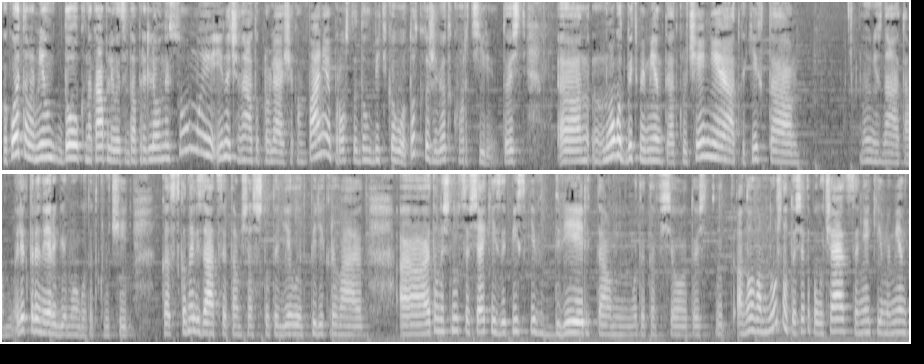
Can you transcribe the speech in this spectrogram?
в какой-то момент долг накапливается до определенной суммы и начинает управляющая компания просто долбить кого? Тот, кто живет в квартире. То есть э, могут быть моменты отключения от каких-то ну, не знаю, там, электроэнергию могут отключить, с канализацией там сейчас что-то делают, перекрывают. Э, это начнутся всякие записки в дверь, там, вот это все. То есть вот оно вам нужно, то есть это получается некий момент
